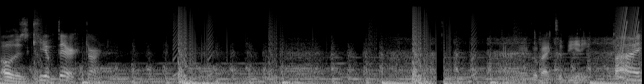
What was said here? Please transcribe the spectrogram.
Oh, there's a key up there. Darn. I'm gonna go back to the beginning. Bye.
